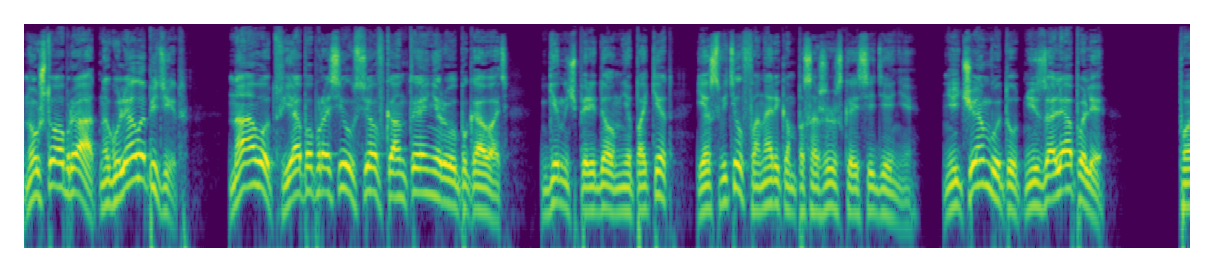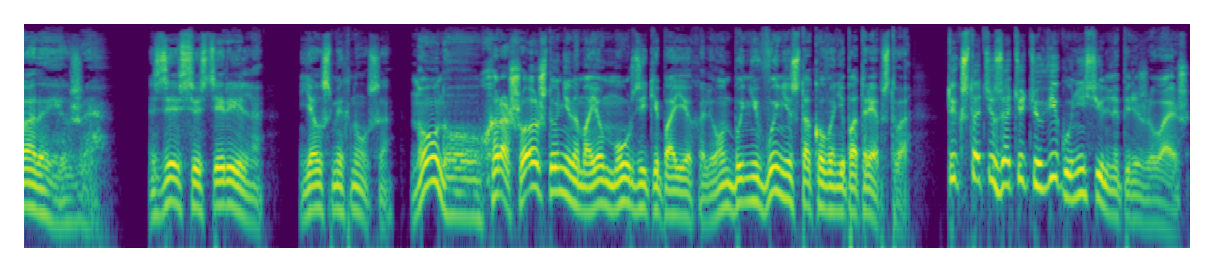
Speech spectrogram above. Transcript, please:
«Ну что, брат, нагулял аппетит?» «На вот, я попросил все в контейнеры упаковать». Геныч передал мне пакет и осветил фонариком пассажирское сиденье. «Ничем вы тут не заляпали?» «Падай уже. Здесь все стерильно». Я усмехнулся. «Ну-ну, хорошо, что не на моем Мурзике поехали. Он бы не вынес такого непотребства. Ты, кстати, за тетю Вику не сильно переживаешь.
